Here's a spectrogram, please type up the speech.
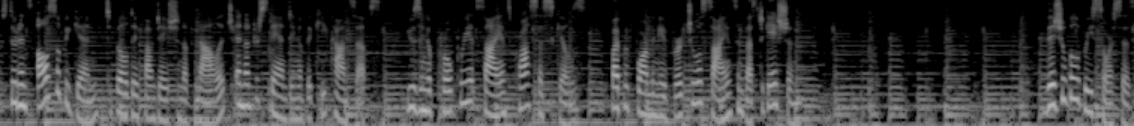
Students also begin to build a foundation of knowledge and understanding of the key concepts using appropriate science process skills by performing a virtual science investigation. Visual resources.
